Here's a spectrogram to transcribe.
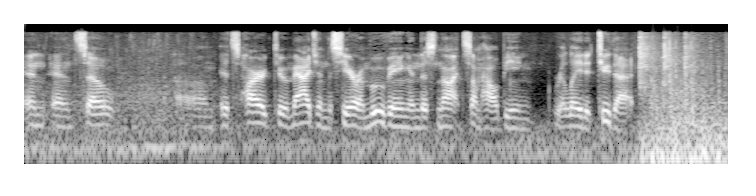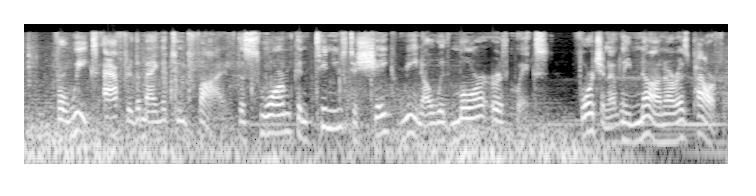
And, and so um, it's hard to imagine the Sierra moving and this not somehow being related to that. For weeks after the magnitude 5, the swarm continues to shake Reno with more earthquakes. Fortunately, none are as powerful.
